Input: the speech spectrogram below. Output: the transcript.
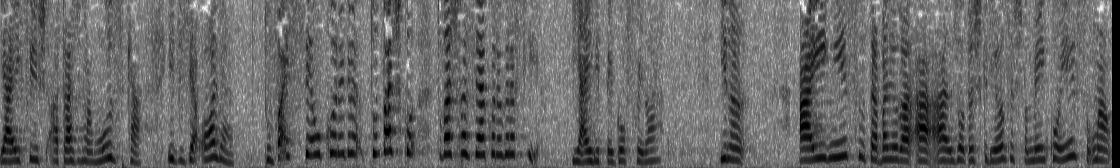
E aí fiz atrás de uma música e dizia, olha, tu vais ser o coreografia, tu vais, tu vais fazer a coreografia. E aí ele pegou, foi lá. E na, aí nisso, trabalhando a, a, as outras crianças também com isso, uma,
